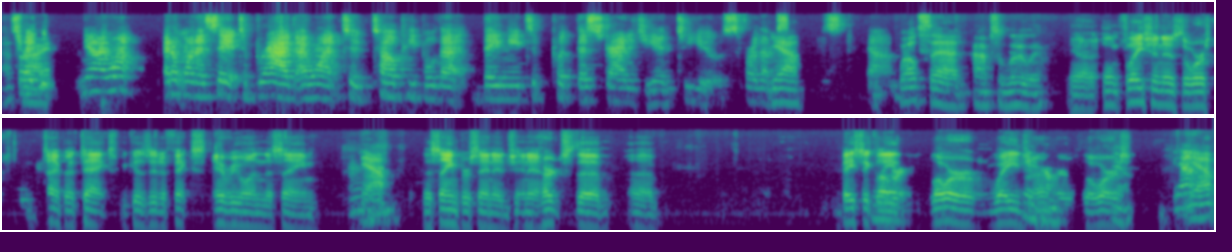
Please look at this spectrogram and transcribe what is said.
That's So I right. think, yeah, I want I don't want to say it to brag. I want to tell people that they need to put this strategy into use for themselves. Yeah. Yeah. Well said. Absolutely. Yeah, inflation is the worst type of tax because it affects everyone the same, Mhm. Yeah. the same percentage, and it hurts the uh, basically Lower lower, wage income. earners the worst. Yeah. Yeah.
